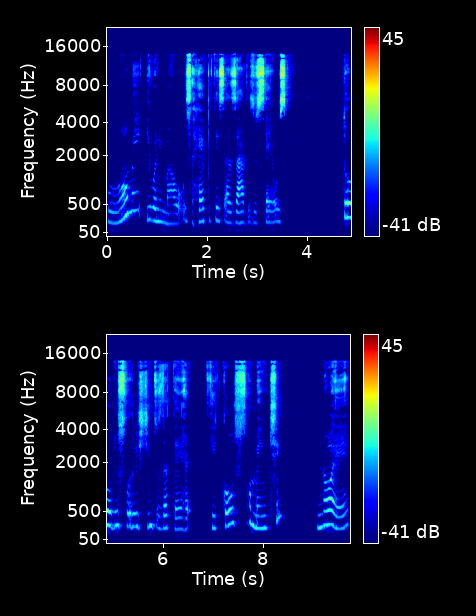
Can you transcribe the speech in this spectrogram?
o homem e o animal, os répteis, as aves dos céus, todos foram extintos da terra. Ficou somente Noé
